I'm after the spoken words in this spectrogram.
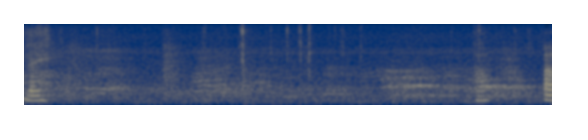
Đây. Đó. À,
